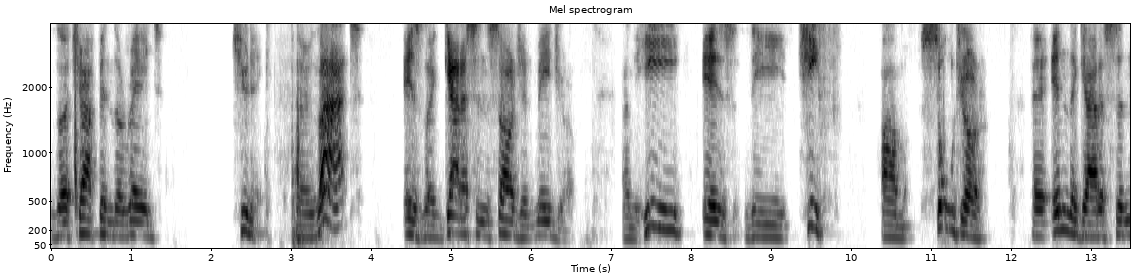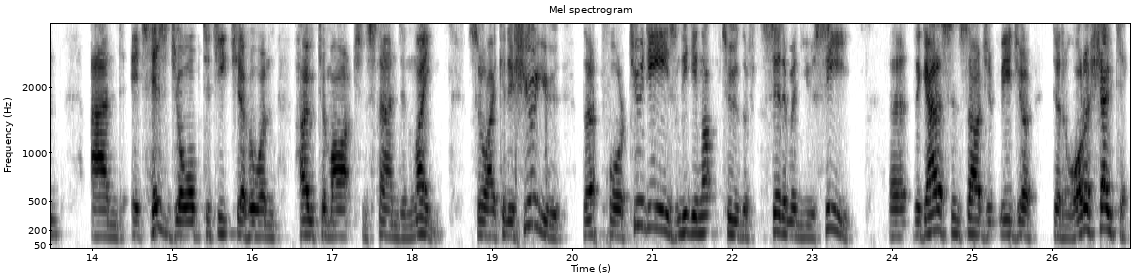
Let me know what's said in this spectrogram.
the chap in the red tunic? Now, that is the garrison sergeant major, and he is the chief um, soldier uh, in the garrison, and it's his job to teach everyone how to march and stand in line. So I can assure you that for two days leading up to the ceremony you see, uh, the garrison sergeant major did a lot of shouting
